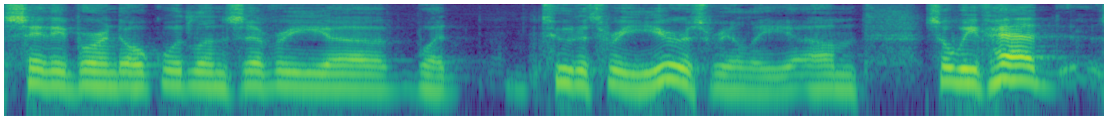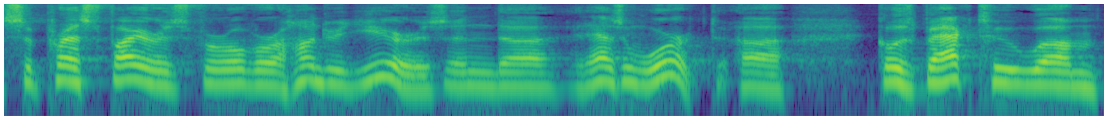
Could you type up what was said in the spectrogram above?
say they burned oak woodlands every, what, two to three years, really. Um, so we've had suppressed fires for over a 100 years, and it hasn't worked. It goes back to. Um,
